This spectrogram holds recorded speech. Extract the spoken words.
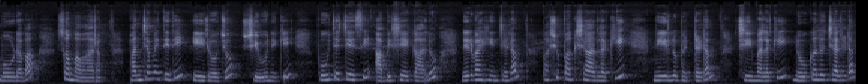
మూడవ సోమవారం. పంచమి తిథి ఈరోజు శివునికి పూజ చేసి అభిషేకాలు నిర్వహించడం పశుపక్షాలకి నీళ్ళు పెట్టడం చీమలకి నూకలు చల్లడం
